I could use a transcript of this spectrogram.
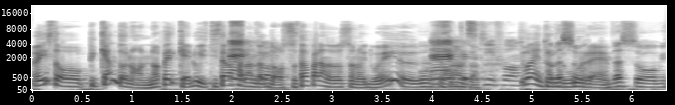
ma io sto picchiando nonno perché lui ti stava Ecco. parlando addosso, stava parlando addosso a noi due. Io, Eh, so, che so. schifo. Tu vuoi Adesso, introdurre? adesso mi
